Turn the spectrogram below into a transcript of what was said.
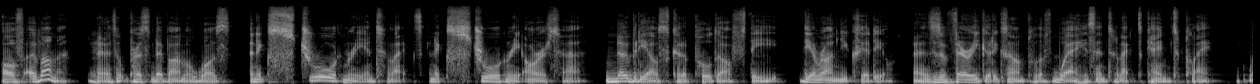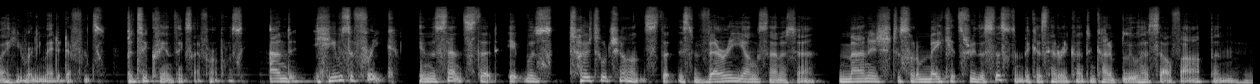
of Obama. Mm-hmm. I thought President Obama was an extraordinary intellect, an extraordinary orator. Nobody else could have pulled off the, the Iran nuclear deal. And this is a very good example of where his intellect came to play, where he really made a difference particularly in things like foreign policy. And he was a freak in the sense that it was total chance that this very young senator managed to sort of make it through the system because Hillary Clinton kind of blew herself up and mm-hmm.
